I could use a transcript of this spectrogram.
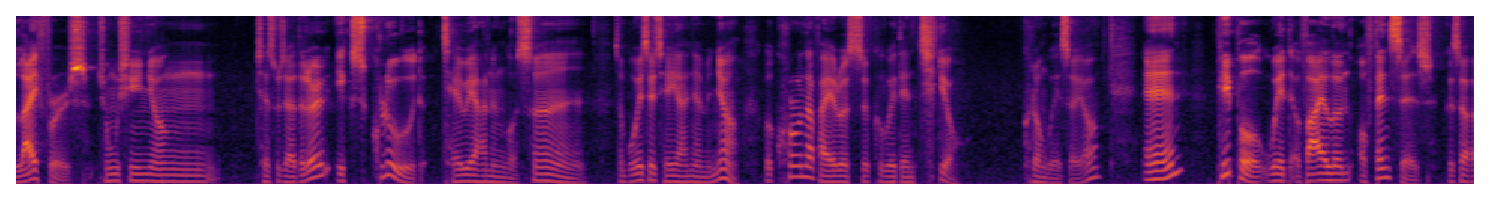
lifers 종신형 재소자들을 exclude 제외하는 것은 뭐에서 제외하냐면요. 그 코로나 바이러스 그거에 대한 치료 그런 거에서요. and people with violent offenses. 그래서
